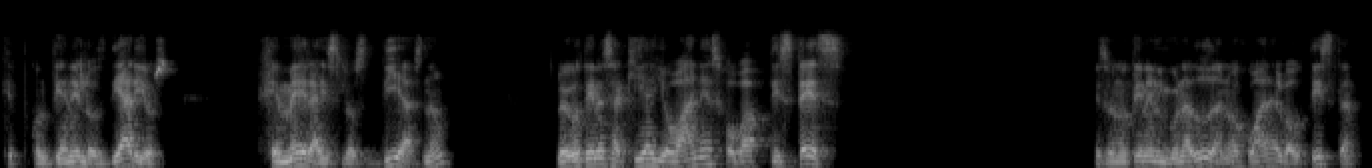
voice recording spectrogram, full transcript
que contiene los diarios. Gemerais, los días, ¿no? Luego tienes aquí a Johannes o. Eso no tiene ninguna duda, ¿no? Juan el Bautista.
